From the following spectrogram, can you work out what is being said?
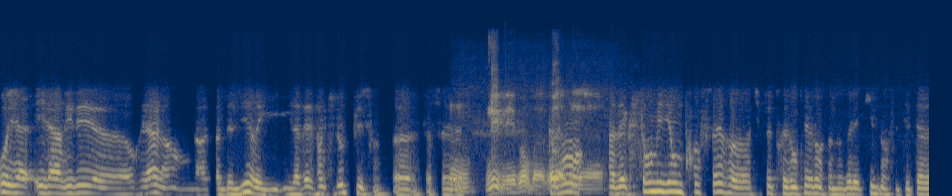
Oh, il, il est arrivé euh, au Real, hein, on n'arrête pas de le dire, il, il, avait 20 kilos de plus. Hein. Euh, ça, mmh. Oui, mais bon, bah, Comment, mais, euh... avec 100 millions de transferts, euh, tu peux te présenter dans ta nouvelle équipe dans cet état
